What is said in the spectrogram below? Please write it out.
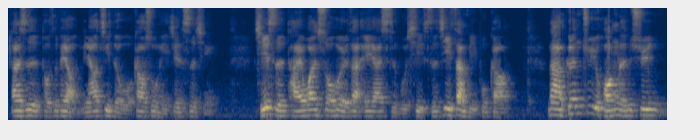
但是投资朋友你要记得，我告诉你一件事情，其实台湾受惠在 AI 伺服器实际占比不高。那根据黄仁勋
